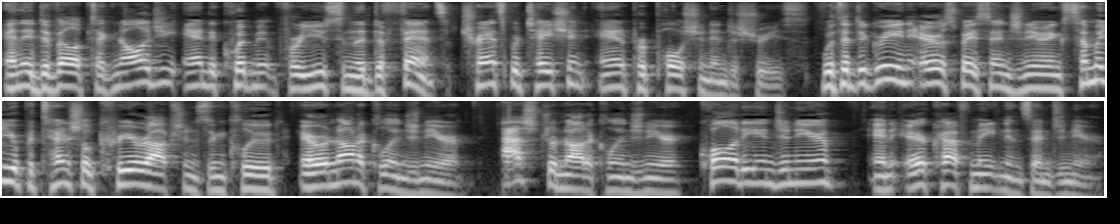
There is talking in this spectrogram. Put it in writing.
and they develop technology and equipment for use in the defense, transportation, and propulsion industries. With a degree in aerospace engineering, some of your potential career options include aeronautical engineer, astronautical engineer, quality engineer, and aircraft maintenance engineer.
